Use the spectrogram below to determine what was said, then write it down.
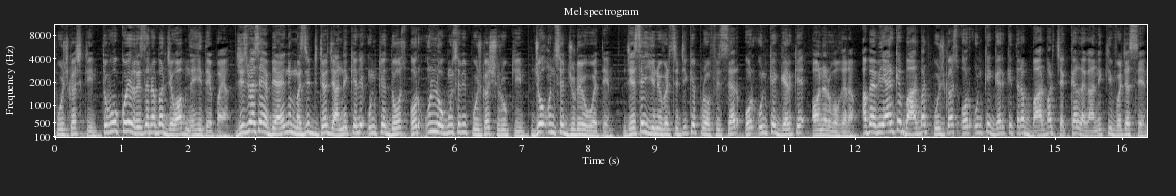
पूछगछ की तो वो कोई रिजनेबल जवाब नहीं दे पाया, जिस वजह से एफबीआई ने मजीद डिटेल जानने के लिए उनके दोस्त और उन लोगों से भी पूछगछ शुरू की, जो उनसे जुड़े हुए थे, जैसे यूनिवर्सिटी के प्रोफेसर और उनके घर के ऑनर वगैरह। अब एवीआर के बार बार पूछगछ और उनके घर की तरफ़ बार बार चक्कर लगाने की वजह से,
